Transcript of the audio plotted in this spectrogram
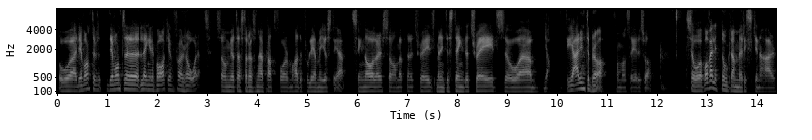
Och det var inte, det var inte längre bak än förra året som jag testade en sån här plattform och hade problem med just det. Signaler som öppnade trades men inte stängde trades. Så eh, ja, det är inte bra om man säger det så. Så var väldigt noggrann med riskerna här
